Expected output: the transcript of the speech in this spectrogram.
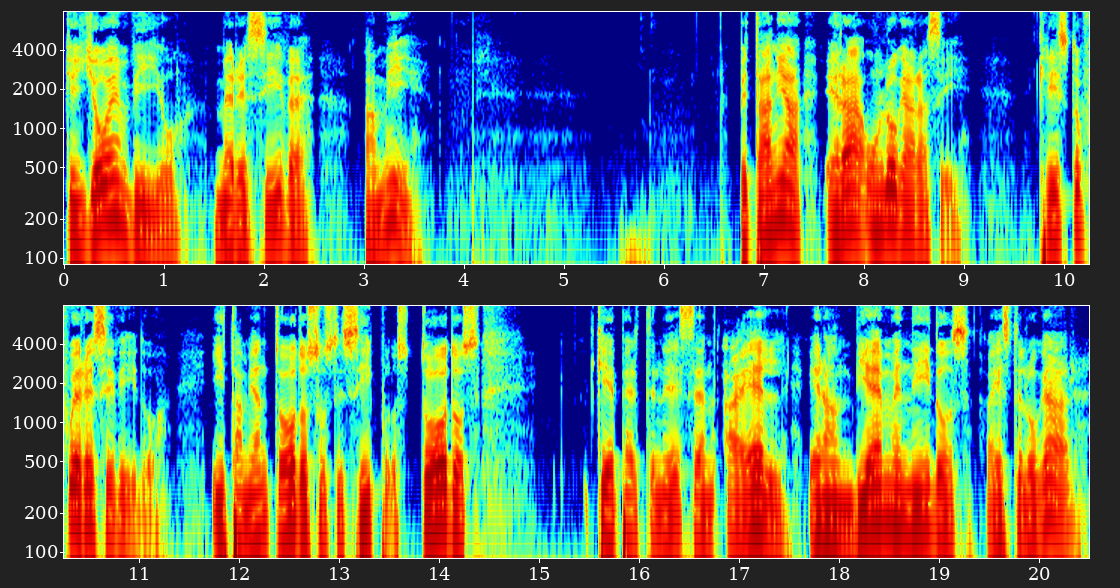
que yo envío me recibe a mí. Betania era un lugar así. Cristo fue recibido y también todos sus discípulos, todos que pertenecen a Él, eran bienvenidos a este lugar.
